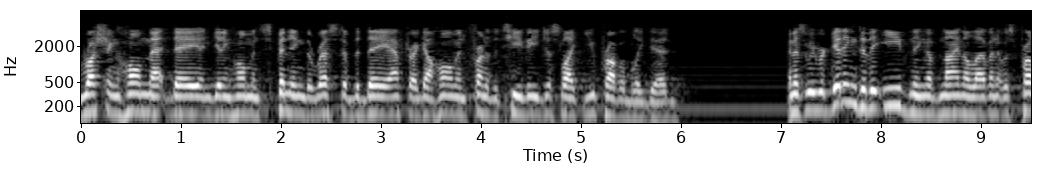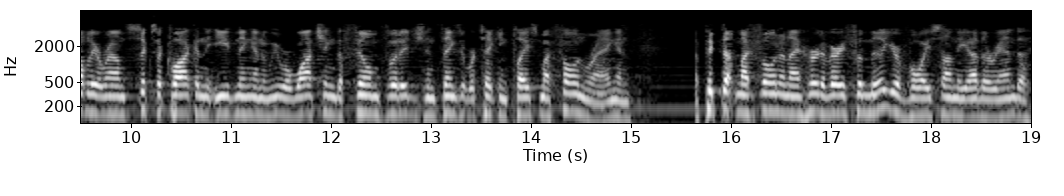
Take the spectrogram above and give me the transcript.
rushing home that day and getting home and spending the rest of the day after I got home in front of the TV, just like you probably did. And as we were getting to the evening of 9 11, it was probably around 6 o'clock in the evening, and we were watching the film footage and things that were taking place. My phone rang, and I picked up my phone and I heard a very familiar voice on the other end, a,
